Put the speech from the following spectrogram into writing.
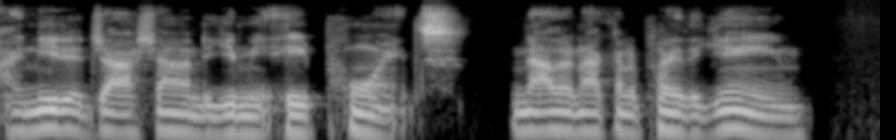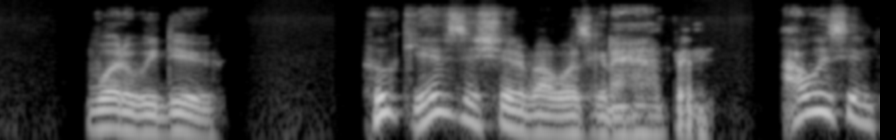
I needed Josh Allen to give me eight points. Now they're not going to play the game. What do we do? Who gives a shit about what's going to happen? I was in,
